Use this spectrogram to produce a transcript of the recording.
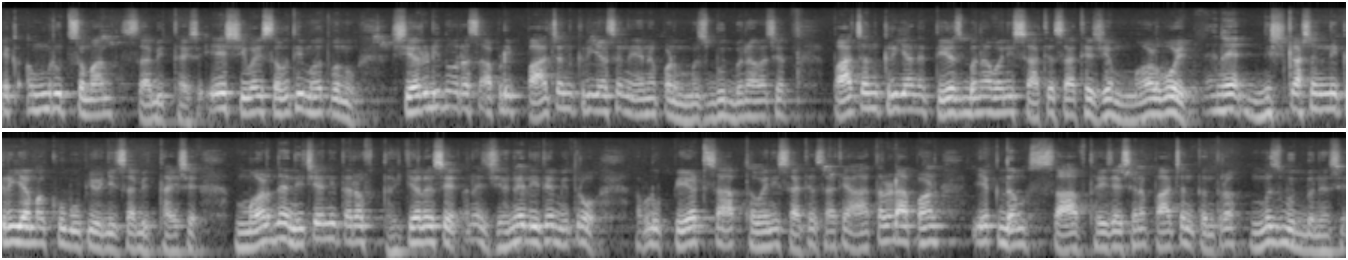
એક અમૃત સમાન સાબિત થાય છે. એ સિવાય સૌથી મહત્ત્વનું શેરડીનો રસ આપણી પાચન ક્રિયા છે ને એને પણ મજબૂત બનાવે છે. પાચન ક્રિયાને તેજ બનાવવાની સાથે સાથે જે મળ હોય, એને નિષ્કાસનની ક્રિયામાં ખૂબ ઉપયોગી સાબિત થાય છે. મળને નીચેની તરફ ધકેલે છે અને જેને લીધે મિત્રો આપણું પેટ સાફ થવાની સાથે સાથે આંતરડા પણ એકદમ સાફ થઈ જાય છે અને પાચન તંત્ર મજબૂત બને છે.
